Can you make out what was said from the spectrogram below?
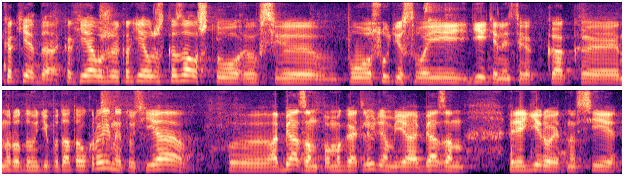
как я, да, как я уже, как я уже сказал, что э, по сути своей деятельности как, как народного депутата Украины, то есть я обязан помогать людям, я обязан реагировать на все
